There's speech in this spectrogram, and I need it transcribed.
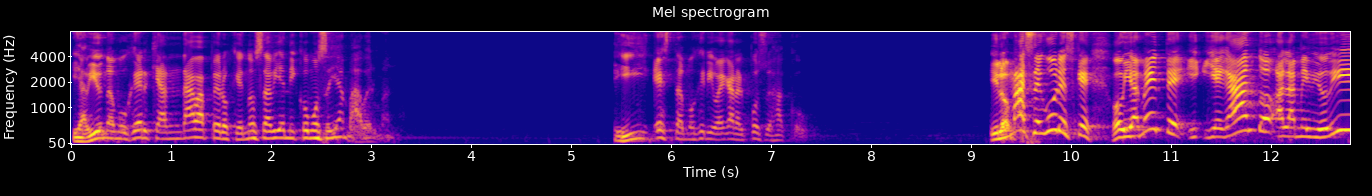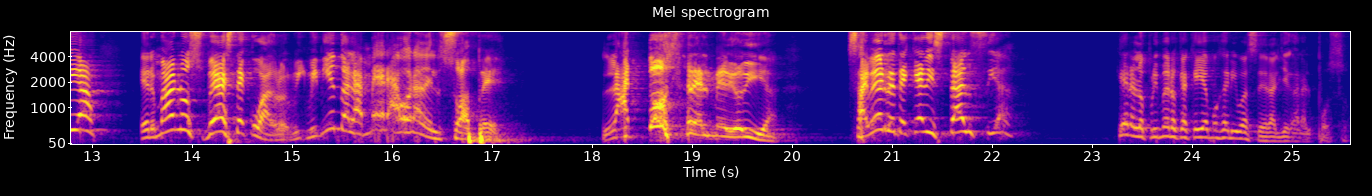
Y había una mujer que andaba pero que no sabía ni cómo se llamaba, hermano. Y esta mujer iba a llegar al pozo de Jacob. Y lo más seguro es que, obviamente, llegando a la mediodía, hermanos, vea este cuadro, viniendo a la mera hora del sope, la 12 del mediodía, saber desde qué distancia, ¿qué era lo primero que aquella mujer iba a hacer al llegar al pozo?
